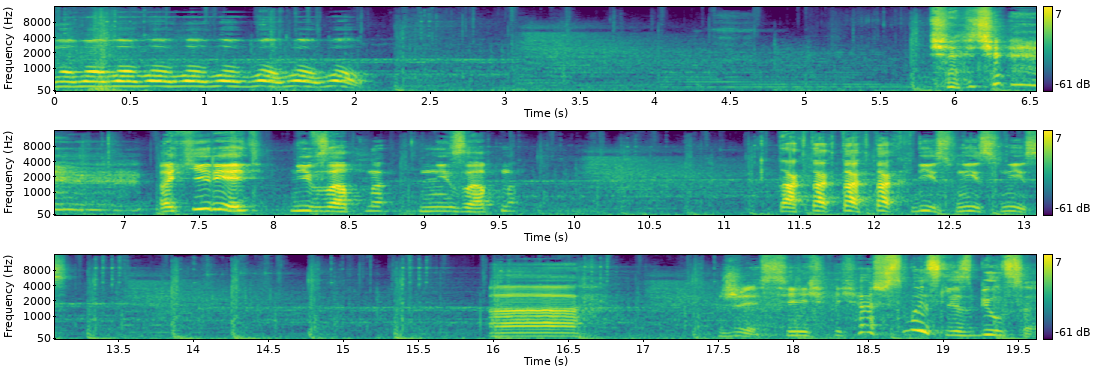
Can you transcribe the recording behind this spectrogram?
Воу-воу-воу-воу-воу-воу-воу-воу-воу. Охереть! Внезапно, внезапно. Так, так, так, так, вниз, вниз, вниз. А, жесть, я аж в смысле сбился,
